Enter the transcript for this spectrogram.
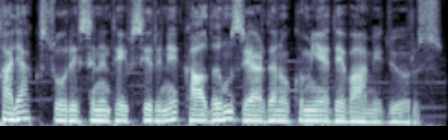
Talak suresinin tefsirini kaldığımız yerden okumaya devam ediyoruz.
